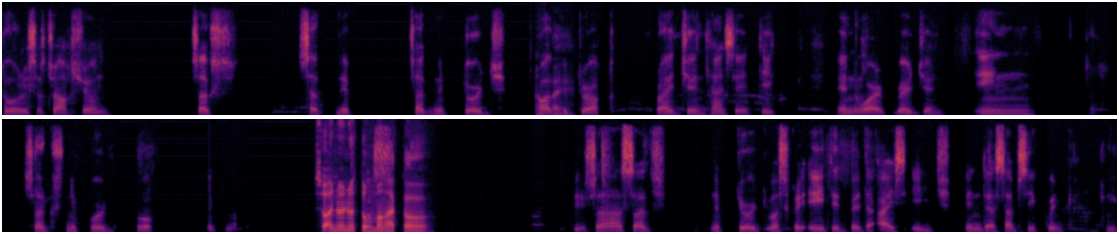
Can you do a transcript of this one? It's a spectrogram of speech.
tourist attraction, Sags Sagnip Sagnip Gorge, Okay. Rock, Bridgen Hanseatic, and Warp Virgin. In Sagnipford po, So ano-ano 'tong was mga 'to? sa Sagnipfjord was created by the Ice Age and the subsequent cl-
